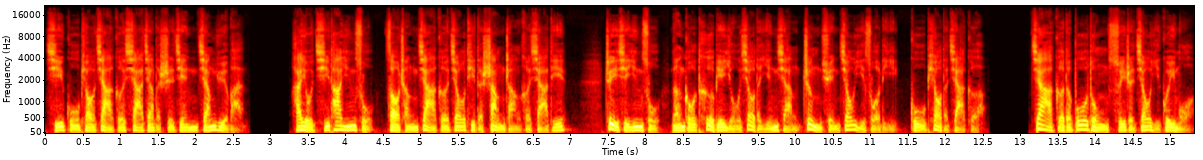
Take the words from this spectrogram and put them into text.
其股票价格下降的时间将越晚。还有其他因素造成价格交替的上涨和下跌，这些因素能够特别有效地影响证券交易所里股票的价格。价格的波动随着交易规模。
